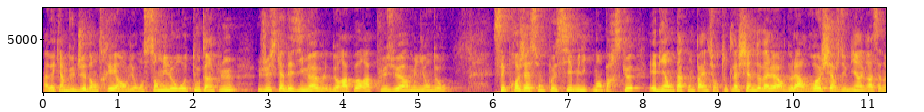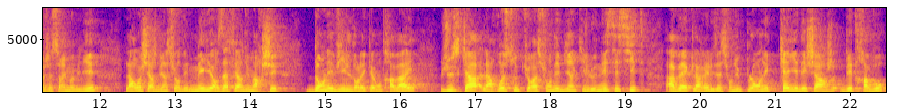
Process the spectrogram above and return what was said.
avec un budget d'entrée à environ 100 000 euros tout inclus jusqu'à des immeubles de rapport à plusieurs millions d'euros. Ces projets sont possibles uniquement parce que bien, on t'accompagne sur toute la chaîne de valeur, de la recherche du bien grâce à nos chasseurs immobiliers, la recherche bien sûr des meilleures affaires du marché dans les villes dans lesquelles on travaille, jusqu'à la restructuration des biens qui le nécessitent avec la réalisation du plan, les cahiers des charges des travaux,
